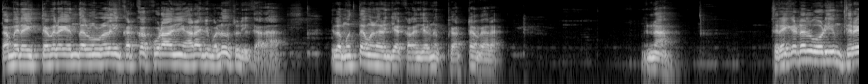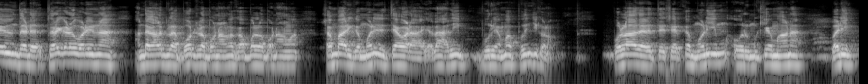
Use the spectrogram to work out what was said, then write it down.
தமிழை தவிர எந்த நூல்களையும் கற்கக்கூடாதுன்னு யாராச்சும் வள்ளுவர் சொல்லியிருக்காரா? இல்லை முத்தமிழ் அறிஞர் கலைஞர்னு பட்டம் வேற. என்ன? திரைக்கடல் ஓடியும் திரையும் தேடு திரைக்கடல் ஓடினா அந்த காலத்தில் போட்டில் போனாலும் கப்பலில் போனாலும் சம்பாதிக்க மொழி தேவைடா இதெல்லாம் அறிவுபூர்வமாக புரிஞ்சுக்கணும். பொருளாதாரத்தை சேர்க்க மொழியும் ஒரு முக்கியமான வழி.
